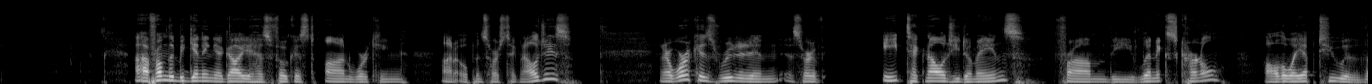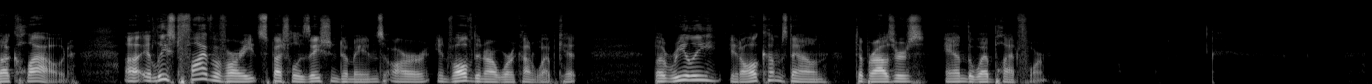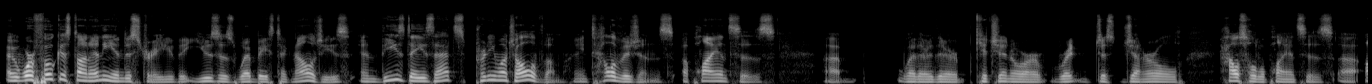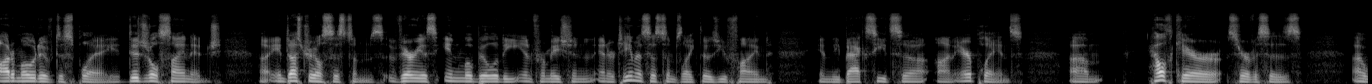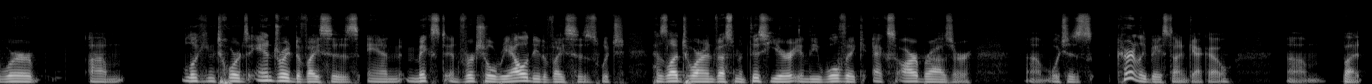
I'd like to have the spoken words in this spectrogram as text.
Uh, from the beginning, Igalia has focused on working on open source technologies. And our work is rooted in sort of eight technology domains from the Linux kernel all the way up to the cloud. Uh, at least five of our eight specialization domains are involved in our work on WebKit, but really it all comes down to browsers and the web platform. We're focused on any industry that uses web-based technologies, and these days that's pretty much all of them. I mean, televisions, appliances, uh, whether they're kitchen or just general household appliances, uh, automotive display, digital signage, uh, industrial systems, various in-mobility information entertainment systems like those you find in the back seats uh, on airplanes, um, healthcare services. Uh, we're um, looking towards Android devices and mixed and virtual reality devices, which has led to our investment this year in the Wolvic XR browser, um, which is currently based on Gecko, um, but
